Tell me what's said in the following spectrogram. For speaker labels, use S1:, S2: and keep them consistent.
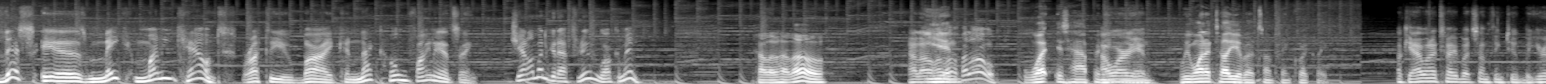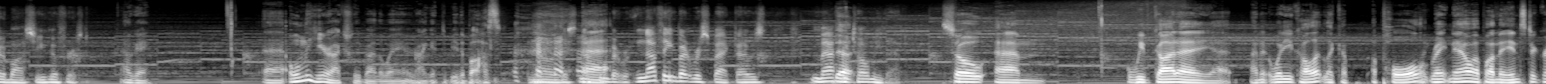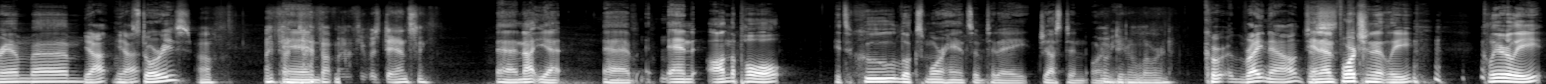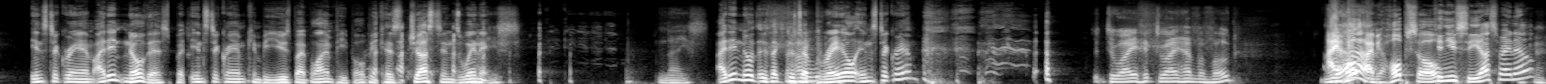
S1: This is Make Money Count, brought to you by Connect Home Financing. Gentlemen, good afternoon. Welcome in.
S2: Hello, hello.
S1: Hello,
S3: Ian.
S1: hello, hello.
S3: What is happening?
S1: How are you?
S3: We want to tell you about something quickly.
S1: Okay, I want to tell you about something too, but you're the boss, so you go first.
S3: Okay. Uh, only here, actually, by the way, I get to be the boss.
S1: No, there's
S3: Uh,
S1: nothing but nothing but respect. I was Matthew
S3: The-
S1: told me that.
S3: So, um, we've got a, uh, I don't, what do you call it? Like a, a poll right now up on the Instagram um,
S2: Yeah, yeah.
S3: stories.
S1: I thought
S3: And-
S1: I thought Matthew was dancing.
S3: Uh, not yet. Uh, and on the poll, it's who looks more handsome today, Justin or
S1: Oh
S3: me.
S1: dear lord.
S2: Cor- right now, just
S3: and unfortunately, clearly, Instagram, I didn't know this, but Instagram can be used by blind people because Justin's winning.
S1: Nice. nice.
S3: I didn't know there's like
S1: So
S3: there's a
S1: we-
S3: braille Instagram.
S1: Do I do I have a vote?
S3: I
S2: Yeah.
S3: hope I hope so.
S2: can you see us right now?
S1: Okay.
